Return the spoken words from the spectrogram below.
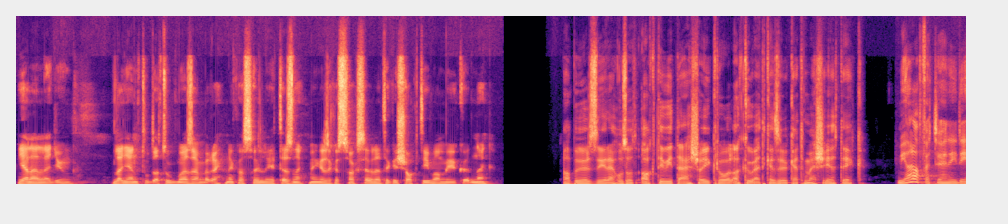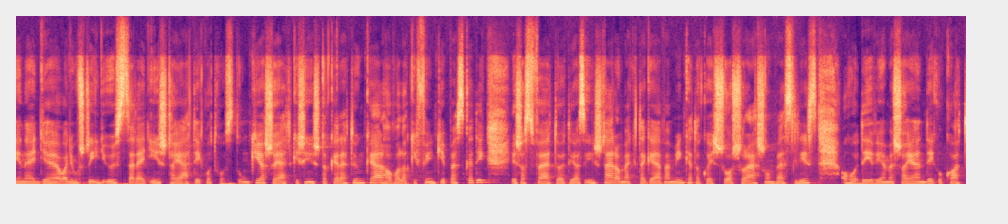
Jelen legyünk. Legyen tudatukban az embereknek az, hogy léteznek még ezek a szakszervezetek, és aktívan működnek. A bőrzére hozott aktivitásaikról a következőket mesélték. Mi alapvetően idén egy, vagy most így ősszel egy Insta játékot hoztunk ki a saját kis Insta keretünkkel, ha valaki fényképezkedik, és azt feltölti az Instára, megtegelve minket, akkor egy sorsoláson vesz részt, ahol DVMS ajándékokat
